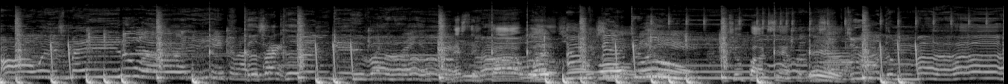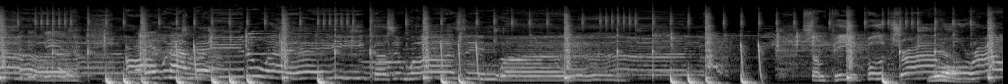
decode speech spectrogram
Always made a He way. came from out Cause the I church. couldn't what? What you want to do? Tupac sampled this Yeah. Through the mud. Look at you. That is Always made a way, 'cause it wasn't one. Some people travel Yeah. around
